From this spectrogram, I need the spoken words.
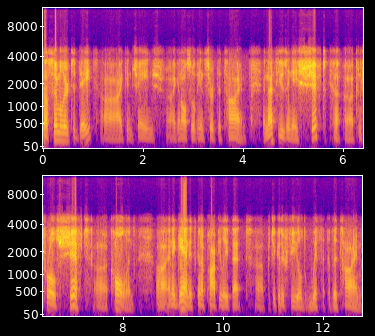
Now similar to date, uh, I can change, I can also insert the time. And that's using a shift, uh, control shift uh, colon uh, and again, it's going to populate that uh, particular field with the time.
